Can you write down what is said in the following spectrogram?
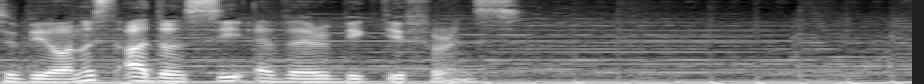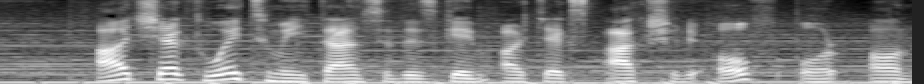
To be honest, I don't see a very big difference. I checked way too many times in this game RTX actually off or on.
